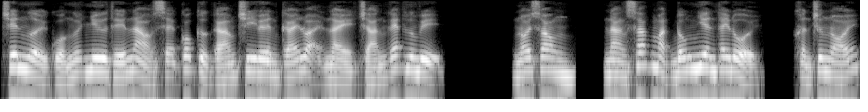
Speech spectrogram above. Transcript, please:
trên người của ngươi như thế nào sẽ có cực ám chi huyên cái loại này chán ghét hương vị. Nói xong, nàng sắc mặt đống nhiên thay đổi, khẩn trương nói,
